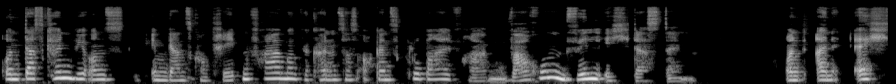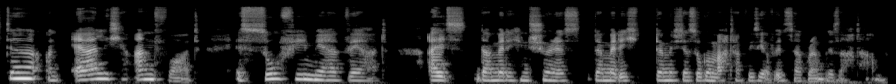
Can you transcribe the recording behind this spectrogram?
Und das können wir uns im ganz Konkreten fragen und wir können uns das auch ganz global fragen. Warum will ich das denn? Und eine echte und ehrliche Antwort ist so viel mehr wert, als damit ich ein schönes, damit ich, damit ich das so gemacht habe, wie sie auf Instagram gesagt haben.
